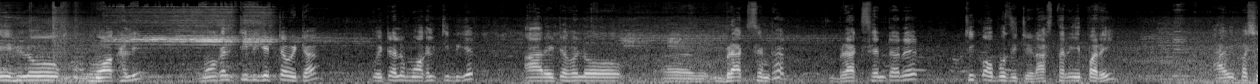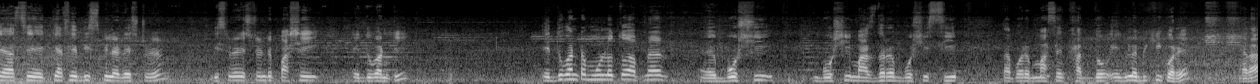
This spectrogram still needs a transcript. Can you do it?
এই হলো মহাখালী। মহাখালী টিভি গেটটা ওইটা। ওইটা হলো মহাখালী টিভি গেট। আর এটা হলো ব্র্যাক সেন্টার। ব্র্যাক সেন্টারের ঠিক অপোজিটে, রাস্তার এপারেই। আর এই পাশে আছে ক্যাফে বিসমিলা রেস্টুরেন্ট বিসমিলা রেস্টুরেন্টের পাশেই এই দোকানটি। এই দোকানটা মূলত আপনার বসি বসি, মাছ ধরার বসি, ছিপ, তারপরে মাছের খাদ্য এগুলো বিক্রি করে এরা।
